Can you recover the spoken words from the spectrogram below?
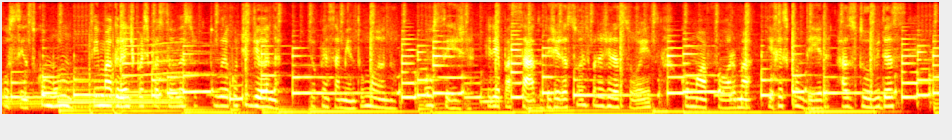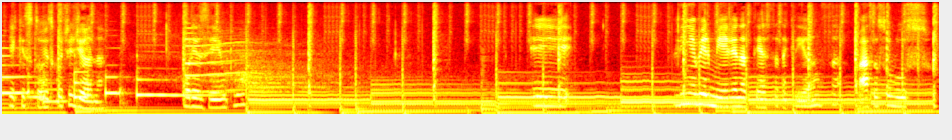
o senso comum tem uma grande participação na estrutura cotidiana do pensamento humano, ou seja, ele é passado de gerações para gerações como uma forma de responder às dúvidas e questões cotidianas. Por exemplo, linha vermelha na testa da criança passa soluço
